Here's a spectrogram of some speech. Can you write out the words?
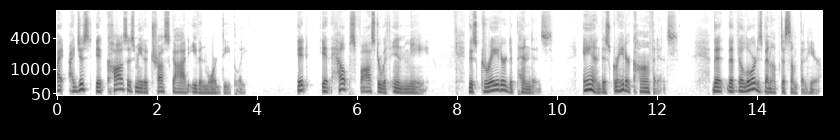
I, I just it causes me to trust God even more deeply. It it helps foster within me this greater dependence and this greater confidence that that the Lord has been up to something here.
